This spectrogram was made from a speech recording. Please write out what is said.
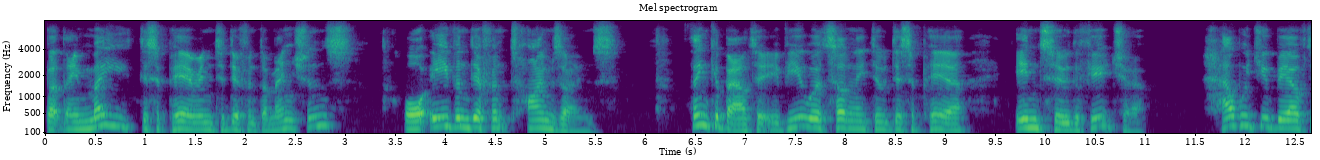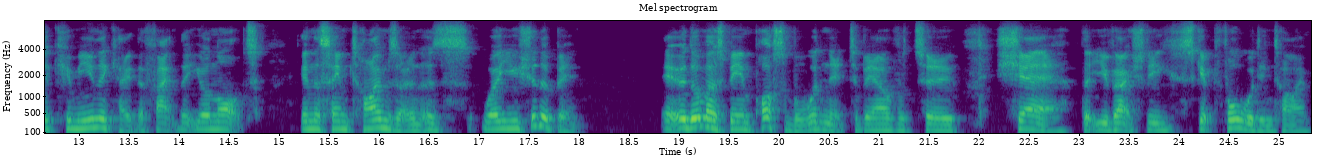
but they may disappear into different dimensions or even different time zones. Think about it if you were suddenly to disappear into the future, how would you be able to communicate the fact that you're not in the same time zone as where you should have been? It would almost be impossible, wouldn't it, to be able to share that you've actually skipped forward in time.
